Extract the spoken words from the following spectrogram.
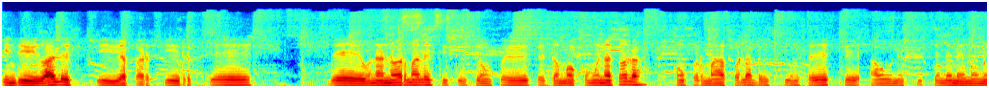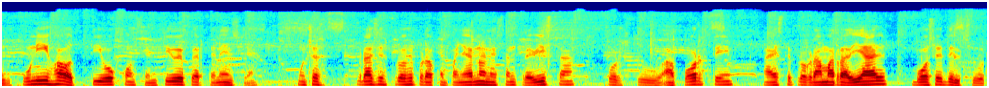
individuales y a partir de, de una norma la institución pues se tomó como una sola, conformada por las 21 sedes que aún existen en el momento. Un hijo adoptivo con sentido de pertenencia. Muchas gracias, profe, por acompañarnos en esta entrevista, por su aporte a este programa radial Voces del Sur.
